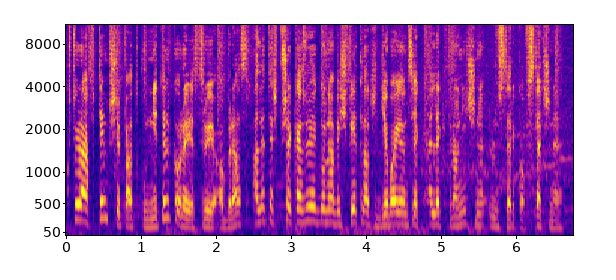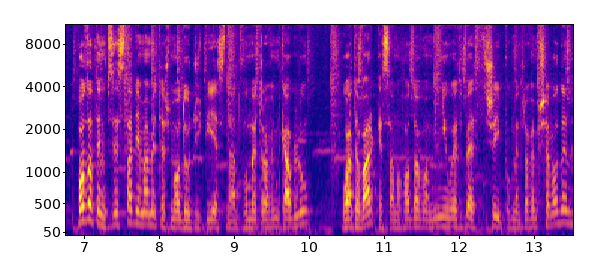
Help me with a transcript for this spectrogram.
która w tym przypadku nie tylko rejestruje obraz, ale też przekazuje go na wyświetlacz, działając jak elektroniczne lusterko wsteczne. Poza tym w zestawie mamy też moduł GPS na dwumetrowym kablu, ładowarkę samochodową mini USB z 3,5-metrowym przewodem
